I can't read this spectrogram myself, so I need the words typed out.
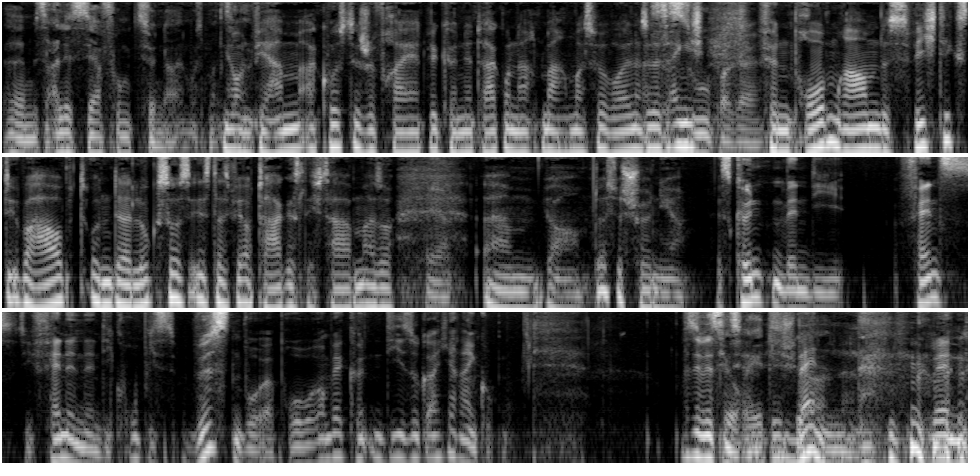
ähm, ist alles sehr funktional, muss man Ja, sagen. und wir haben akustische Freiheit. Wir können ja Tag und Nacht machen, was wir wollen. Also Das das, ist eigentlich supergeil. für einen Probenraum das Wichtigste überhaupt. Und der Luxus ist, dass wir auch Tageslicht haben. Also ja, ähm, ja das ist schön hier. Es könnten, wenn die Fans, die Faninnen, die Groupies wüssten, wo euer Proberaum wäre, könnten die sogar hier reingucken. Sie wissen es ja. Theoretisch, ja. Wenn. Wenn.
